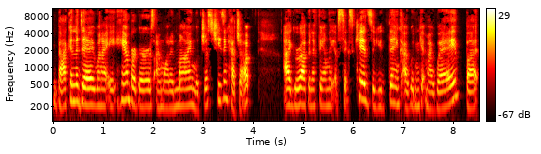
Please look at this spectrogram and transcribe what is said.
Back in the day when I ate hamburgers, I wanted mine with just cheese and ketchup. I grew up in a family of six kids, so you'd think I wouldn't get my way, but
